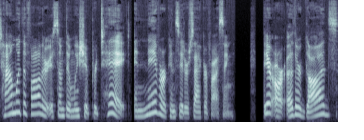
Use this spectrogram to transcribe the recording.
Time with the Father is something we should protect and never consider sacrificing. There are other gods,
